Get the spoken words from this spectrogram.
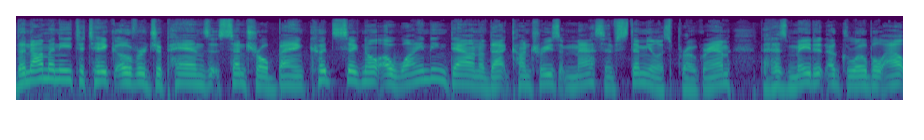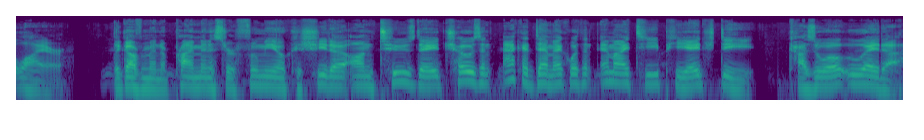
The nominee to take over Japan's central bank could signal a winding down of that country's massive stimulus program that has made it a global outlier. The government of Prime Minister Fumio Kishida on Tuesday chose an academic with an MIT PhD, Kazuo Ueda.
